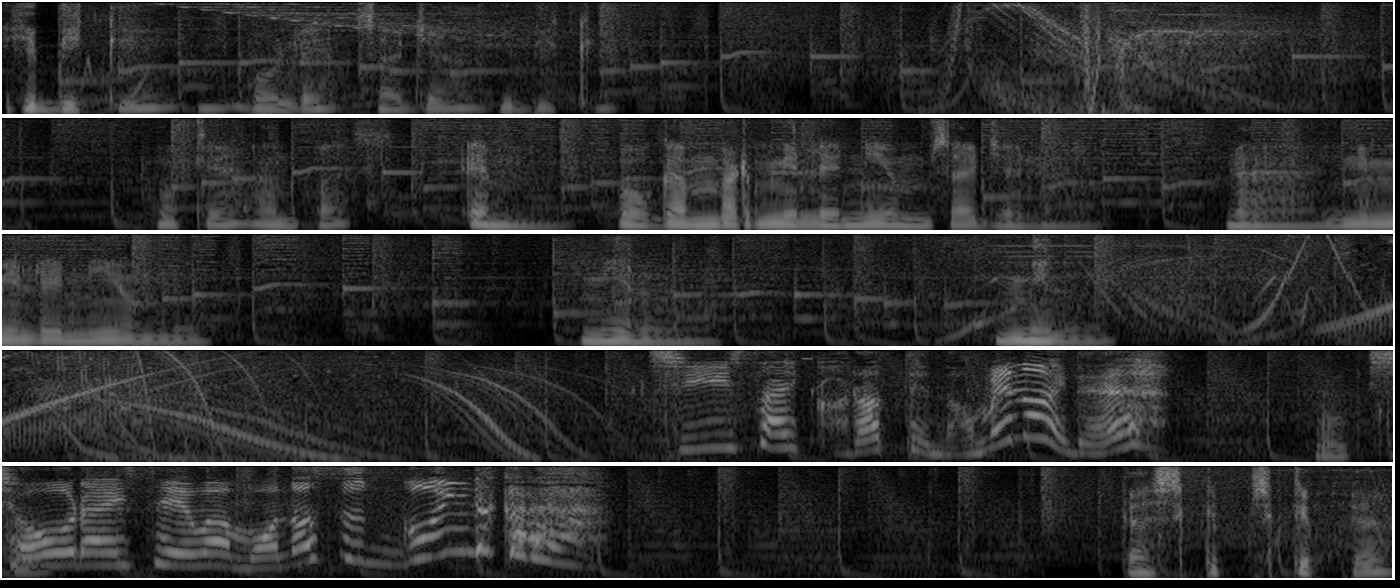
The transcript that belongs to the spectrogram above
hibiki boleh saja hibiki oke ampas M oh gambar milenium saja lah nah ini milenium nih mil mil 小さいからってなめないで oke 将来性はものすっごいんだから kita skip skip ya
